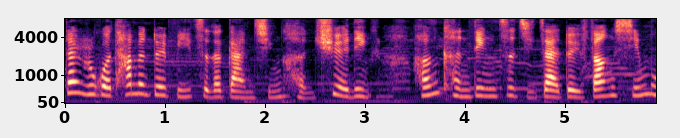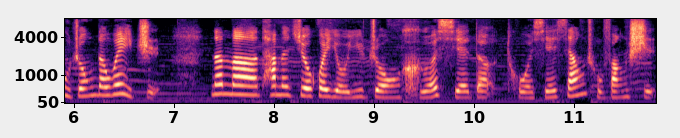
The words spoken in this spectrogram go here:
但如果他们对彼此的感情很确定，很肯定自己在对方心目中的位置，那么他们就会有一种和谐的妥协相处方式。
